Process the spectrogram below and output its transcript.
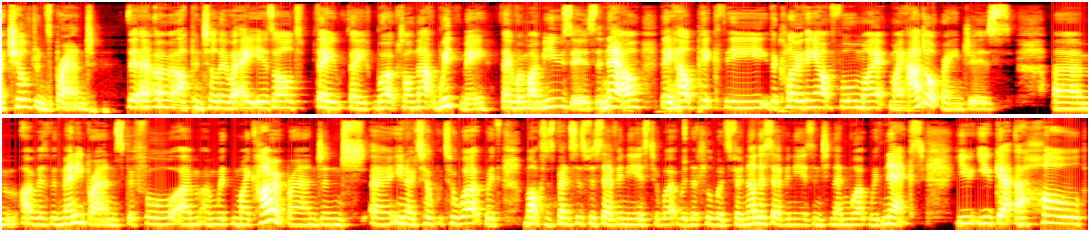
a children's brand that, uh, up until they were eight years old. They they worked on that with me. They were my muses, and now they help pick the the clothing out for my my adult ranges. Um, I was with many brands before um, I'm with my current brand, and uh, you know, to to work with Marks and Spencers for seven years, to work with Littlewoods for another seven years, and to then work with Next, you you get a whole.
